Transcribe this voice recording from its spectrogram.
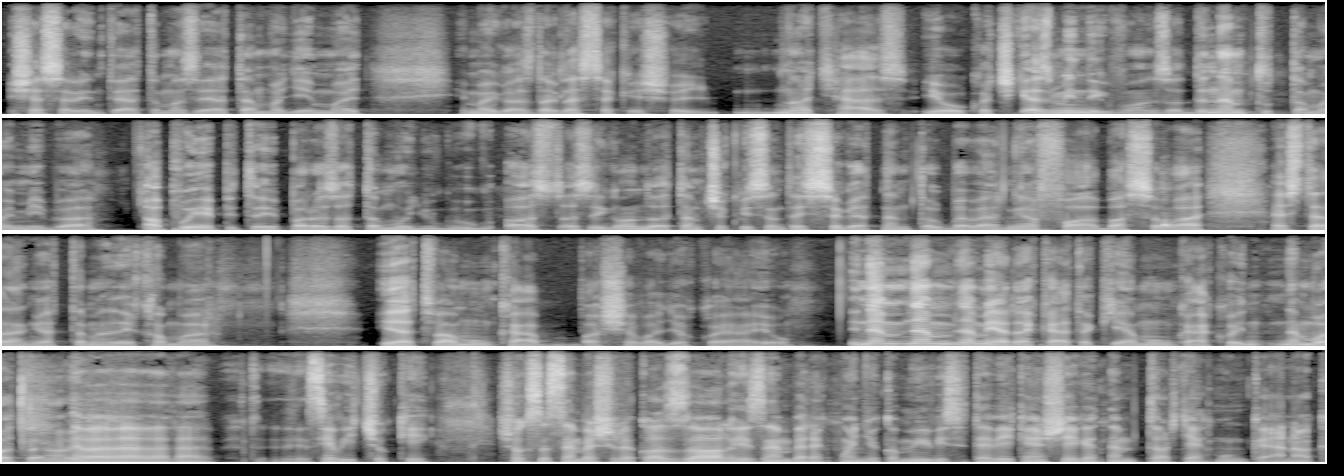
és ez szerint éltem az életem, hogy én majd, én majd gazdag leszek, és hogy nagy ház, jó kocsik. Ez mindig vonzott, de nem tudtam, hogy miből. Apu építőiparozott, amúgy azt, azt gondoltam, csak viszont egy szöget nem tudok beverni a falba, szóval ezt elengedtem elég hamar. Illetve a munkában se vagyok olyan jó. Nem, nem, nem érdekeltek ilyen munkák, hogy nem volt olyan, hogy... Vá, vá, ezt javítsuk ki. Sokszor szembesülök azzal, hogy az emberek mondjuk a művészi tevékenységet nem tartják munkának.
